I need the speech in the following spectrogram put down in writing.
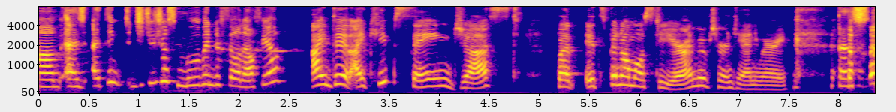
Um, as I think, did you just move into Philadelphia? I did. I keep saying just, but it's been almost a year. I moved here in January. That's so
